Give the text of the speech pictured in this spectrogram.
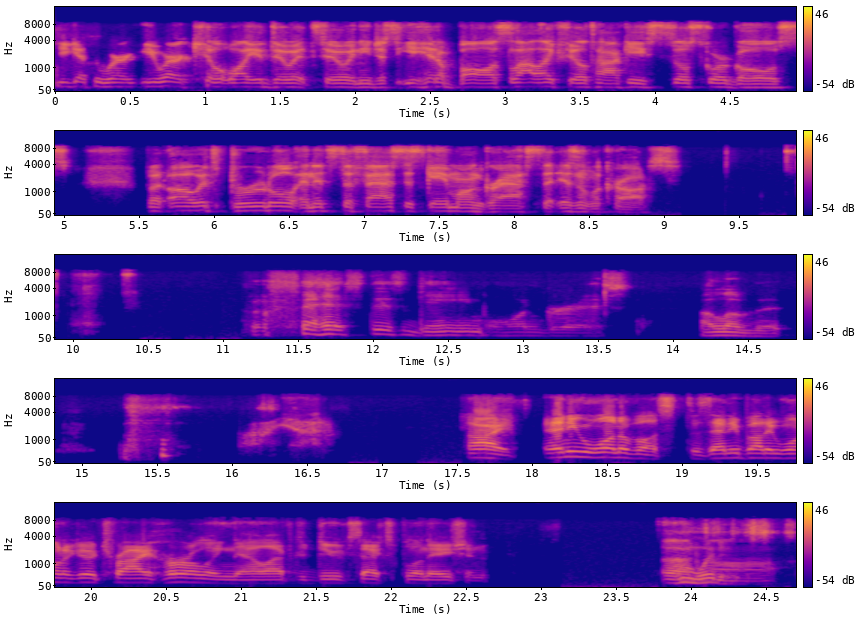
you get to wear you wear a kilt while you do it too, and you just you hit a ball. It's a lot like field hockey, still score goals. But oh, it's brutal and it's the fastest game on grass that isn't lacrosse. The fastest game on grass. I love that. All right, any one of us. Does anybody want to go try hurling now after Duke's explanation? I'm with Uh, it.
